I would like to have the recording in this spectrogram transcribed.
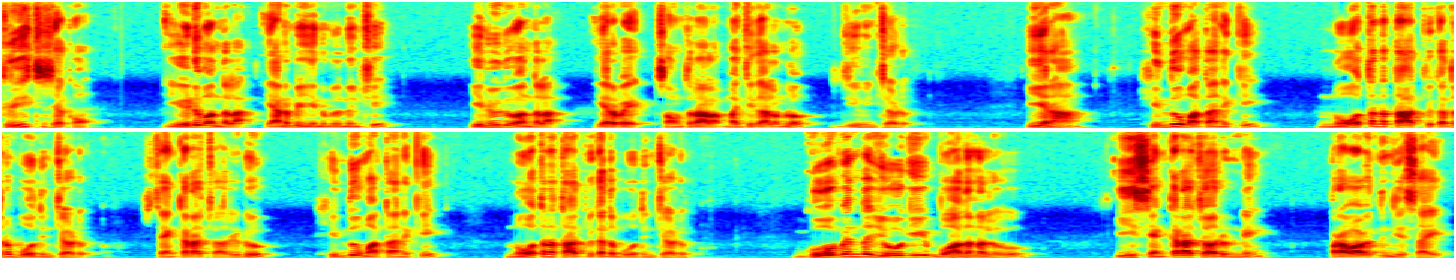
క్రీస్తు శకం ఏడు వందల ఎనభై ఎనిమిది నుంచి ఎనిమిది వందల ఇరవై సంవత్సరాల మధ్యకాలంలో జీవించాడు. ఈయన హిందూ మతానికి నూతన తాత్వికతను బోధించాడు. శంకరాచార్యుడు హిందూ మతానికి నూతన తాత్వికత బోధించాడు. గోవింద యోగి బోధనలు ఈ శంకరాచార్యుడిని ప్రభావితం చేశాయి.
